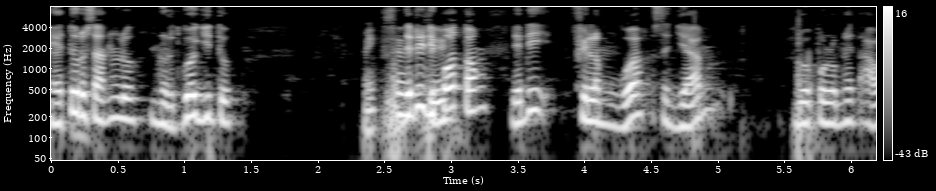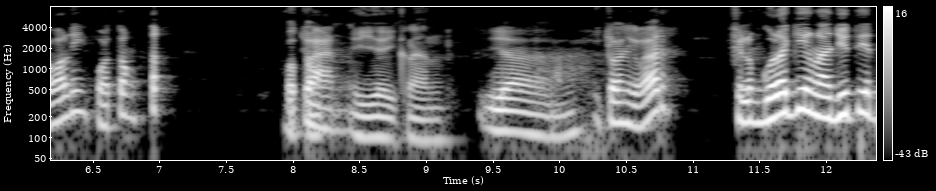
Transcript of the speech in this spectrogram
Ya itu urusan lu menurut gua gitu. Make sense Jadi sih. dipotong. Jadi film gua sejam 20 menit awal nih potong tek Potong. iklan. Iya iklan. Iya. iklan kelar film gue lagi yang lanjutin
